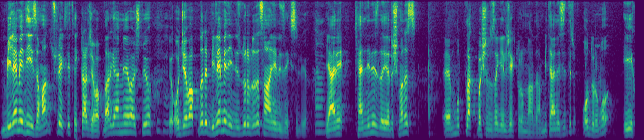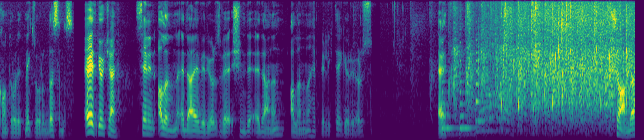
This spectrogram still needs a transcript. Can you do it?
Bilemediği zaman sürekli tekrar cevaplar gelmeye başlıyor ve o cevapları bilemediğiniz durumda da saniyeniz eksiliyor. Yani kendinizle yarışmanız e, mutlak başınıza gelecek durumlardan bir tanesidir. O durumu iyi kontrol etmek zorundasınız. Evet Gökçen, senin alanını Eda'ya veriyoruz ve şimdi Eda'nın alanını hep birlikte görüyoruz. Evet. Şu anda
